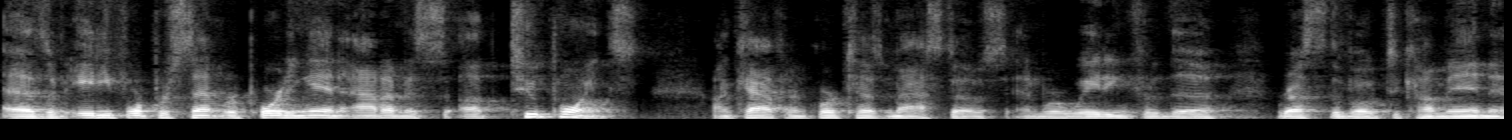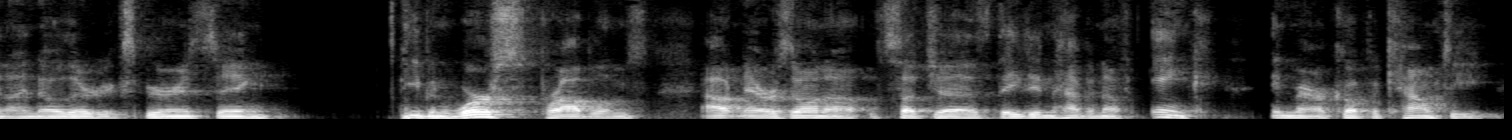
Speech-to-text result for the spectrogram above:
As of 84% reporting in, Adam is up two points on Catherine Cortez Mastos, and we're waiting for the rest of the vote to come in. And I know they're experiencing even worse problems out in Arizona, such as they didn't have enough ink in Maricopa County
